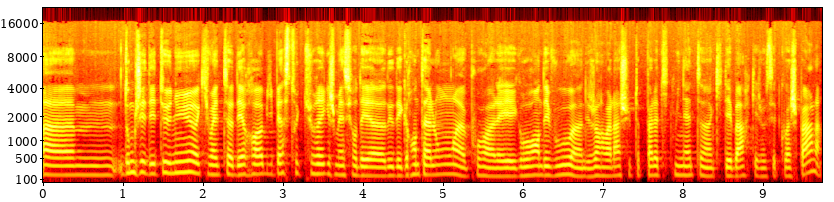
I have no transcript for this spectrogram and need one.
Euh, donc j'ai des tenues qui vont être des robes hyper structurées que je mets sur des, des- des grands talons pour les gros rendez-vous, du genre voilà, je suis peut-être pas la petite minette qui débarque et je sais de quoi je parle.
